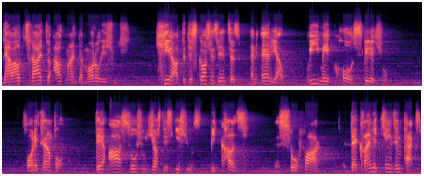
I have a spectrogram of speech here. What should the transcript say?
Now I'll try to outline the moral issues. Here, the discussions enters an area we may call spiritual. For example, there are social justice issues because, so far, the climate change impacts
